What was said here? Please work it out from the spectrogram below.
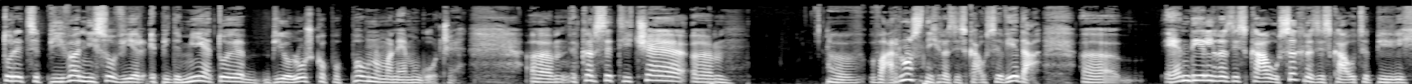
torej cepiva niso vir epidemije, to je biološko popolnoma nemogoče. Um, kar se tiče um, varnostnih raziskav, seveda. Uh, En del raziskav, vseh raziskav cepivih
